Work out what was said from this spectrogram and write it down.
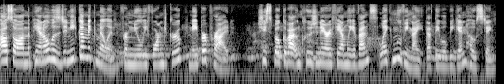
Also on the panel was Danica McMillan from newly formed group Naper Pride. She spoke about inclusionary family events like movie night that they will begin hosting.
